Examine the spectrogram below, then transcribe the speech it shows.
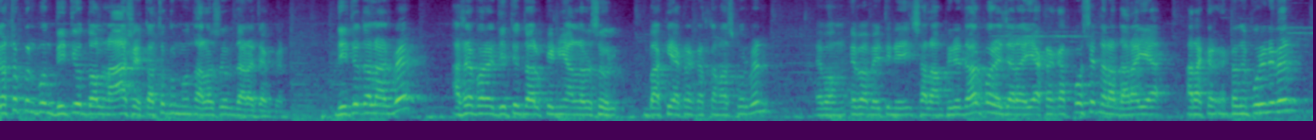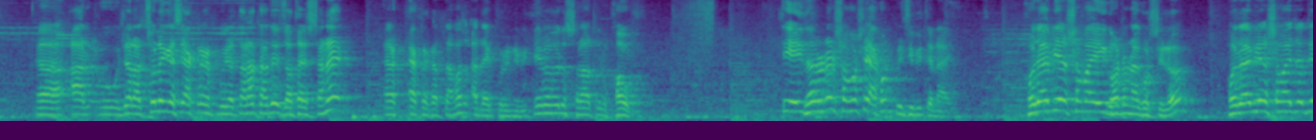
যতক্ষণ পর্যন্ত দ্বিতীয় দল না আসে, ততক্ষণ পর্যন্ত আল্লাহ রসুল দাঁড়ায় থাকবেন। দ্বিতীয় দল আসবে, আসার পরে দ্বিতীয় দলকে নিয়ে আল্লাহ রসুল বাকি এক রাকাত নামাজ পড়বেন। এবং এভাবে তিনি সালাম ফিরে দেওয়ার পরে যারা এই এক রাকাত পড়ছে, তারা দাঁড়াইয়া আর এক রাকাত পড়ে নেবেন। আর যারা চলে গেছে এক রাকাত পড়ে, তারা তাদের যথাস্থানে এক রাকাত নামাজ আদায় করে নেবে। এভাবে হলো সলাতুল খৌফ তো এই ধরনের সমস্যা এখন পৃথিবীতে নাই। হোদাবিয়ার সময় এই ঘটনা ঘটছিল। হোদাবিয়ার সময় যদি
